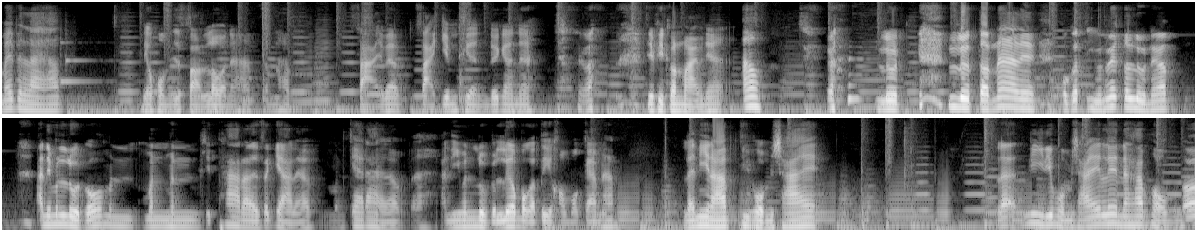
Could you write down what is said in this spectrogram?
ไม่เป็นไรครับ เดี๋ยวผมจะสอนโหลดนะครับสำหรับสายแบบสายเกมเถื่อนด้วยกันนะ จะผิดกฎหมายไหมเนี่ย เอ้า หลุด หลุดต่อหน้าเลย ปกติมันไม่เคยหลุดนะครับ อันนี้มันหลุดเพราะว่ามันมันมันผิดพลาดอะไรสักอย่างนะครับ มันแก้ได้แล้วอันนี้มันหลุดเป็นเรื่องปกติของโปรแกรมนะครับ และนี่นะครับที่ผมใช้ และนี่ที่ผมใช้เล่นนะครับ ผมก็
